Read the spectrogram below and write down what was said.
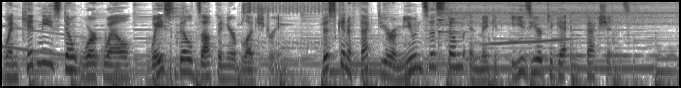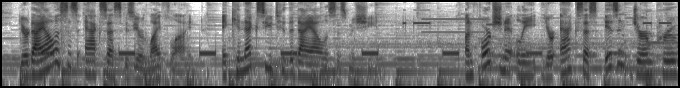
When kidneys don't work well, waste builds up in your bloodstream. This can affect your immune system and make it easier to get infections. Your dialysis access is your lifeline. It connects you to the dialysis machine. Unfortunately, your access isn't germ proof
